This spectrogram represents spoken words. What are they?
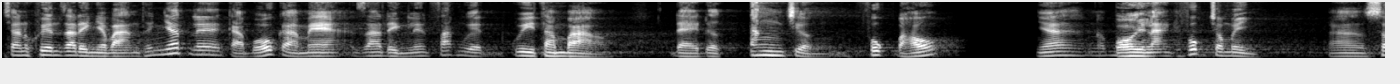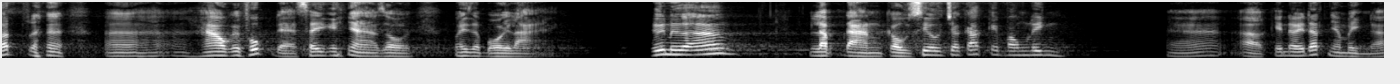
Cho nên khuyên gia đình nhà bạn thứ nhất lên cả bố cả mẹ gia đình lên phát nguyện quy tam bảo để được tăng trưởng phúc báu nhá nó bồi lại cái phúc cho mình. À, xuất à, hao cái phúc để xây cái nhà rồi bây giờ bồi lại. Thứ nữa lập đàn cầu siêu cho các cái vong linh à, ở cái nơi đất nhà mình đó.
